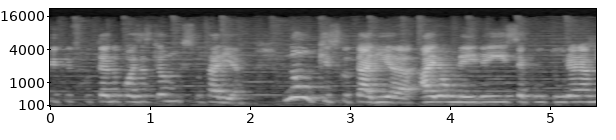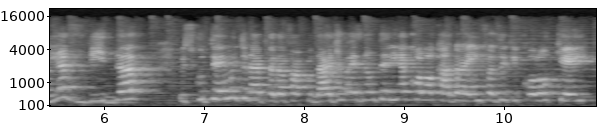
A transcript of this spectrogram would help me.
fico escutando coisas que eu nunca escutaria. Nunca escutaria Iron Maiden e Sepultura na minha vida. Eu escutei muito na época da faculdade, mas não teria colocado a ênfase que coloquei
